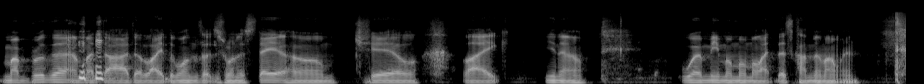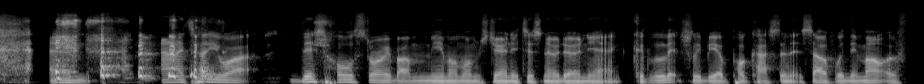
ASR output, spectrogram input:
My brother and my dad are like the ones that just want to stay at home, chill, like, you know, where me and my mum are like, let's climb the mountain. And and I tell you what, this whole story about me and my mum's journey to Snowdonia could literally be a podcast in itself with the amount of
